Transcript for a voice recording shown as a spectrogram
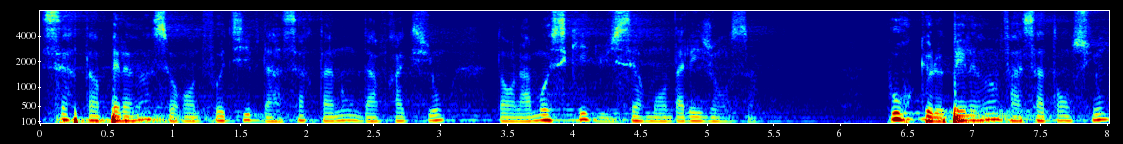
Certains pèlerins se rendent fautifs d'un certain nombre d'infractions dans la mosquée du serment d'allégeance. Pour que le pèlerin fasse attention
